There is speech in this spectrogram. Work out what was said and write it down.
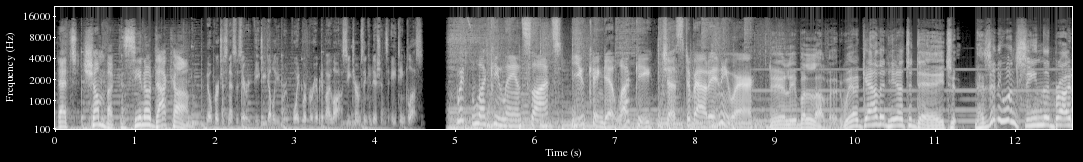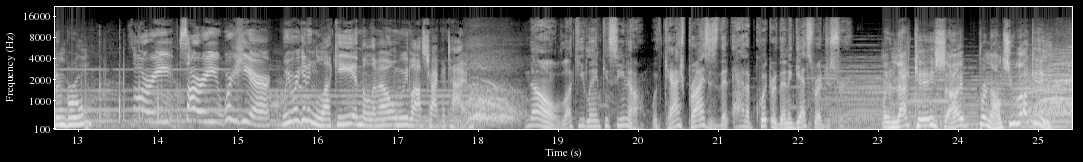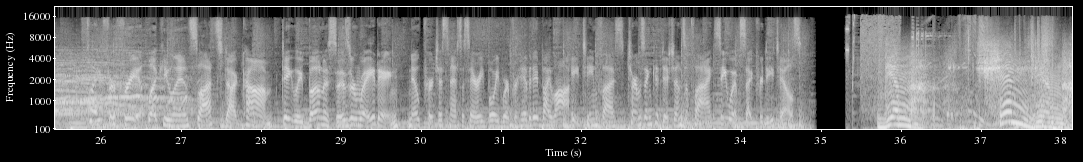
That's chumbacasino.com. No purchase necessary. VGW Group. Void were prohibited by law. See terms and conditions. 18 plus. With Lucky Land slots, you can get lucky just about anywhere. Dearly beloved, we are gathered here today to. Has anyone seen the bride and groom? Sorry, sorry, we're here. We were getting lucky in the limo and we lost track of time. No, Lucky Land Casino, with cash prizes that add up quicker than a guest registry. In that case, I pronounce you lucky. Play for free at LuckyLandSlots.com. Daily bonuses are waiting. No purchase necessary. Void where prohibited by law. 18 plus. Terms and conditions apply. See website for details. Diena. Šiandiena.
